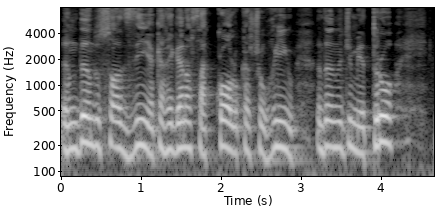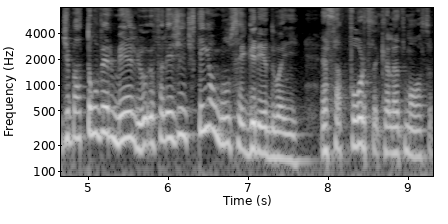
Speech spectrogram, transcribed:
andando sozinha, carregando a sacola, o cachorrinho, andando de metrô, de batom vermelho, eu falei, gente, tem algum segredo aí? Essa força que elas mostram.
